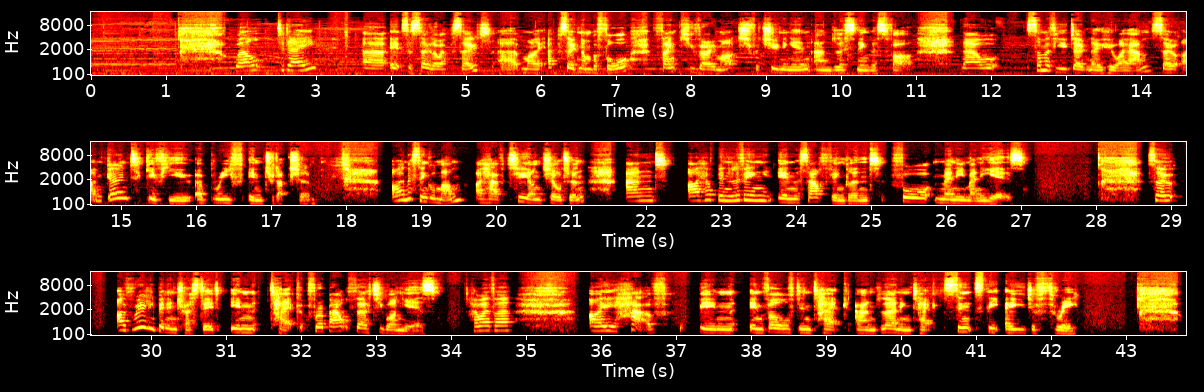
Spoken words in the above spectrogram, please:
Well, today uh, it's a solo episode, uh, my episode number four. Thank you very much for tuning in and listening this far. Now, some of you don't know who I am, so I'm going to give you a brief introduction. I'm a single mum. I have two young children, and I have been living in the south of England for many, many years. So I've really been interested in tech for about 31 years. However, I have been involved in tech and learning tech since the age of three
